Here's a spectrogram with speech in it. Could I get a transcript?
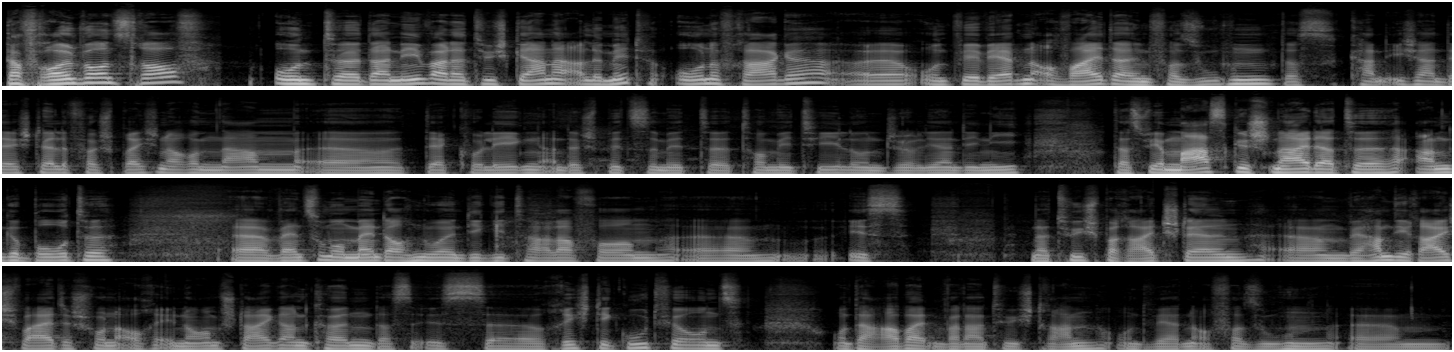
Da freuen wir uns drauf. Und äh, da nehmen wir natürlich gerne alle mit, ohne Frage. Äh, und wir werden auch weiterhin versuchen, das kann ich an der Stelle versprechen, auch im Namen äh, der Kollegen an der Spitze mit äh, Tommy Thiel und Julien Denis, dass wir maßgeschneiderte Angebote, äh, wenn es im Moment auch nur in digitaler Form äh, ist, natürlich bereitstellen. Ähm, wir haben die Reichweite schon auch enorm steigern können. Das ist richtig gut für uns. Und da arbeiten wir natürlich dran und werden auch versuchen, ähm,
